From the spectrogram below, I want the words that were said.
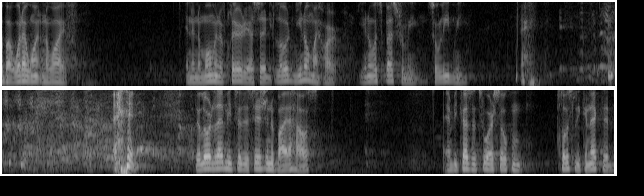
about what I want in a wife. And in a moment of clarity, I said, Lord, you know my heart. You know what's best for me, so lead me. the Lord led me to a decision to buy a house. And because the two are so com- closely connected,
